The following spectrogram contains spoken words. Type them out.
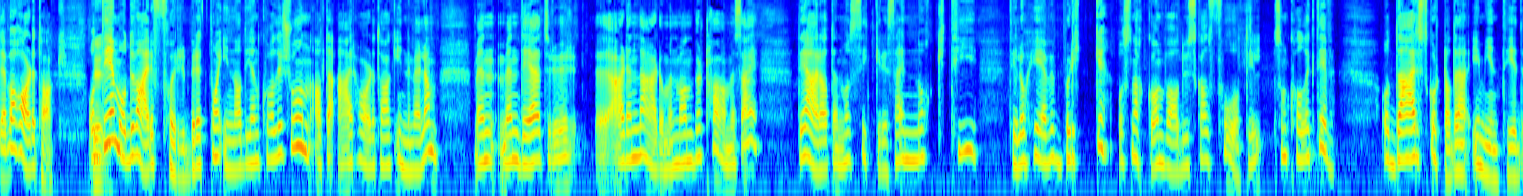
det var harde tak. Og det, det må du være forberedt på innad i en koalisjon, at det er harde tak innimellom. Men, men det jeg tror eh, er den lærdommen man bør ta med seg, det er at en må sikre seg nok tid til å heve blikket og snakke om hva du skal få til som kollektiv. Og der skorta det i min tid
